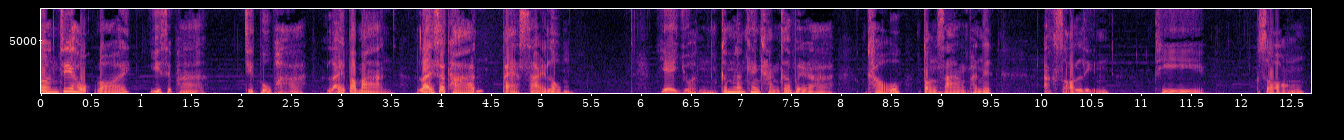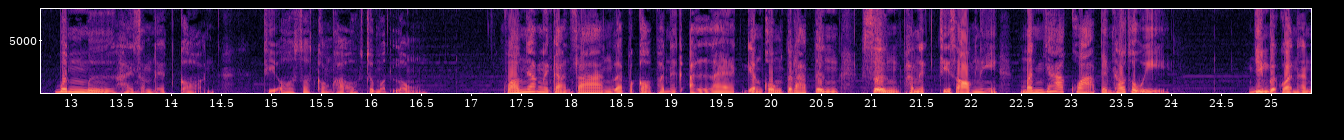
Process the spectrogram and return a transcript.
ตอนที่ 625 จิตภูผาไหลประมาณ ไหลสถาน 8 สายลม เยหยวนกำลังแข่งขันกับเวลา เขาต้องสร้างผนึก อักษรหลินที่สองบุญมือให้สำเร็จก่อน ที่โอสถของเขาจะหมดลง ความยากในการสร้างและประกอบผนึกอันแรกยังคงตราตึง ซึ่งผนึกที่สองนี้มันยากกว่าเป็นเท่าทวียิ่งไปกว่านั้น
